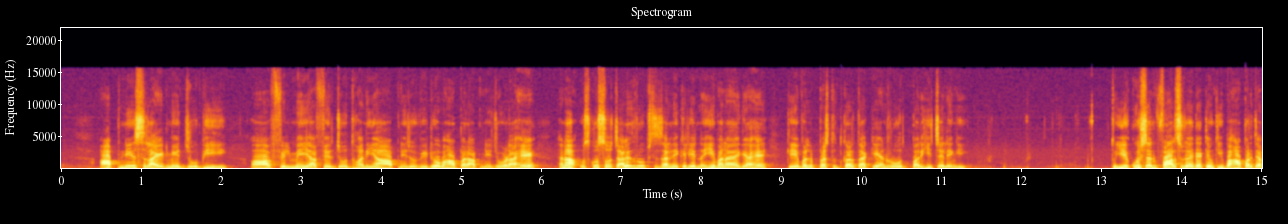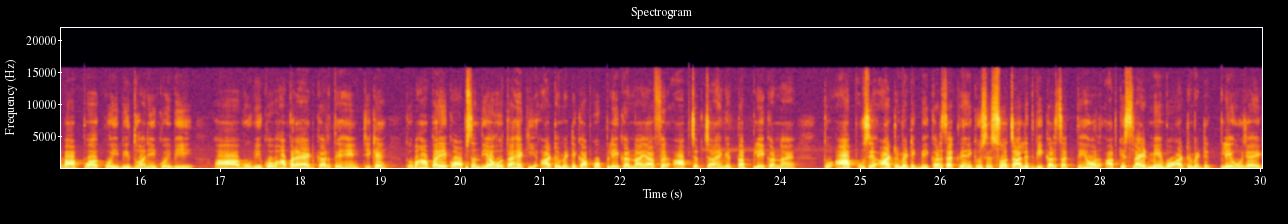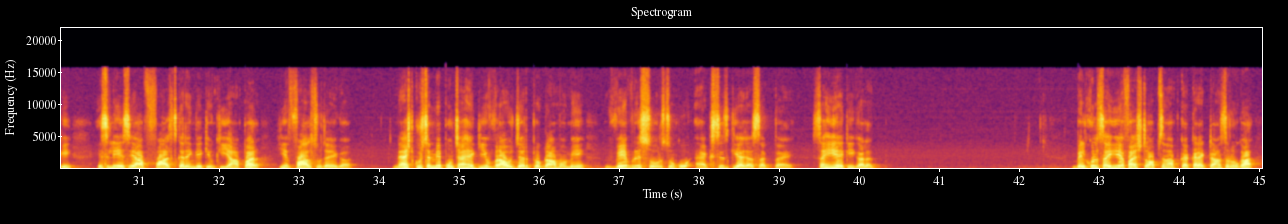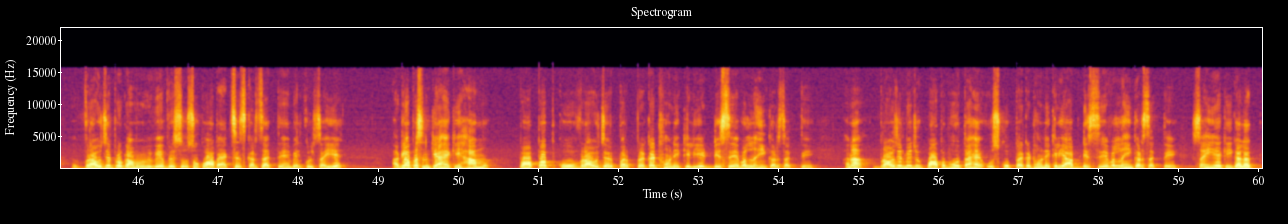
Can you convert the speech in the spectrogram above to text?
आपने स्लाइड में जो भी फ़िल्में या फिर जो ध्वनिया आपने, जो वीडियो वहाँ पर आपने जोड़ा है है ना, उसको स्वचालित रूप से चलने के लिए नहीं बनाया गया है, केवल प्रस्तुतकर्ता के अनुरोध पर ही चलेंगी। तो ये क्वेश्चन फॉल्स हो जाएगा क्योंकि वहाँ पर जब आप कोई भी ध्वनि, कोई भी मूवी को वहाँ पर ऐड करते हैं, ठीक है? तो वहाँ पर एक ऑप्शन दिया होता है कि ऑटोमेटिक आपको प्ले करना है या फिर आप जब चाहेंगे तब प्ले करना है। तो आप उसे ऑटोमेटिक भी कर सकते हैं कि उसे स्वचालित भी कर सकते हैं और आपकी स्लाइड में वो ऑटोमेटिक प्ले हो जाएगी। इसलिए इसे आप फॉल्स करेंगे क्योंकि यहाँ पर ये फॉल्स हो जाएगा। नेक्स्ट क्वेश्चन में पूछा है कि ब्राउज़र प्रोग्रामों में वेब रिसोर्सों को एक्सेस किया जा सकता है। सही है कि गलत? बिल्कुल सही है फ़र्स्ट ऑप्शन आपका करेक्ट आंसर होगा। ब्राउज़र प्रोग्रामों में वेब रिसोर्सों को आप एक्सेस कर सकते हैं, बिल्कुल सही है। अगला प्रश्न क्या है कि हम पॉपअप को ब्राउज़र पर प्रकट होने के लिए डिसेबल नहीं कर सकते है ना? ब्राउज़र में जो पॉपअप होता है, उसको प्रकट होने के लिए आप डिसेबल नहीं कर सकते सही है कि गलत?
